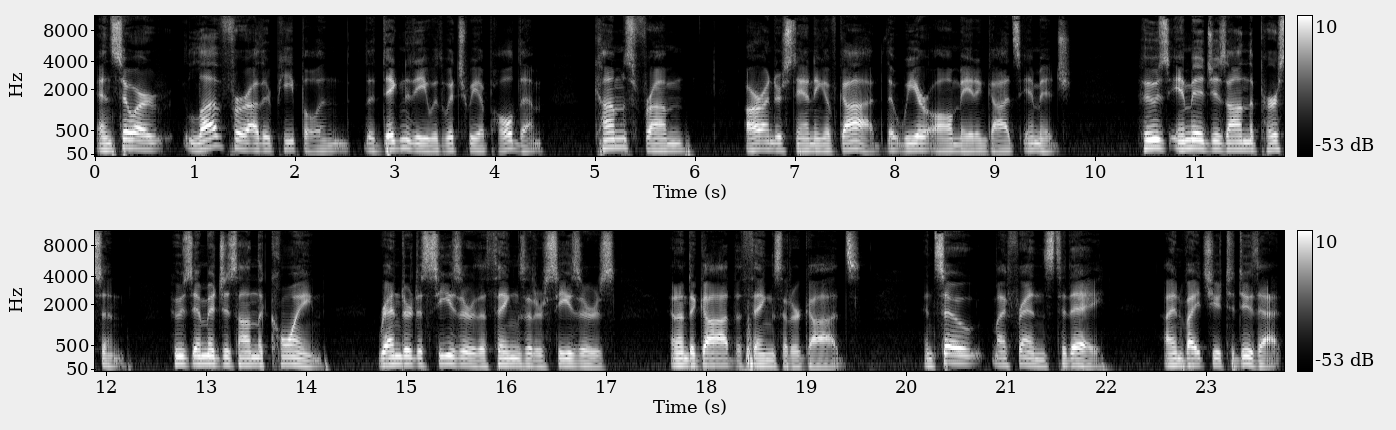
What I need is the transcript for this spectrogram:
And so our love for other people and the dignity with which we uphold them comes from our understanding of God, that we are all made in God's image. Whose image is on the person? Whose image is on the coin? Render to Caesar the things that are Caesar's, and unto God the things that are God's. And so, my friends, today, I invite you to do that.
